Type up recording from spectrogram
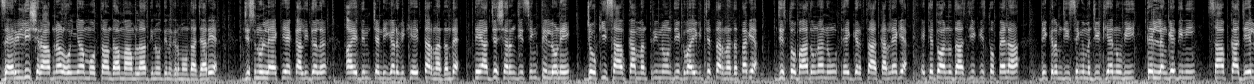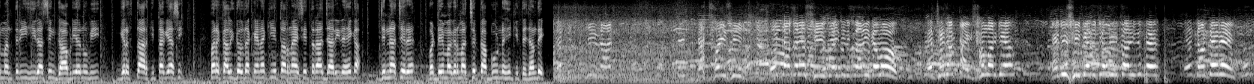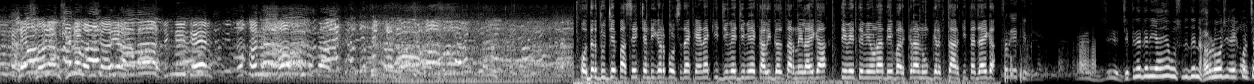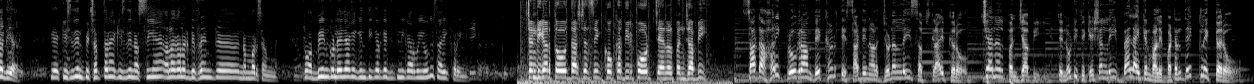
ਜ਼ਹਿਰੀਲੀ ਸ਼ਰਾਬ ਨਾਲ ਹੋਈਆਂ ਮੌਤਾਂ ਦਾ ਮਾਮਲਾ ਦਿਨੋ ਦਿਨ ਗਰਮਾਉਂਦਾ ਜਾ ਰਿਹਾ ਜਿਸ ਨੂੰ ਲੈ ਕੇ ਅਕਾਲੀ ਦਲ ਆਏ ਦਿਨ ਚੰਡੀਗੜ੍ਹ ਵਿਖੇ ਧਰਨਾ ਦਿੰਦਾ ਤੇ ਅੱਜ ਸ਼ਰਨਜੀਤ ਸਿੰਘ ਢਿੱਲੋਂ ਨੇ, ਜੋ ਕਿ ਸਾਬਕਾ ਮੰਤਰੀ ਨੇ ਦੀ ਅਗਵਾਈ ਵਿੱਚ ਧਰਨਾ ਦਿੱਤਾ ਗਿਆ, ਜਿਸ ਤੋਂ ਬਾਅਦ ਉਹਨਾਂ ਨੂੰ ਉੱਥੇ ਗ੍ਰਿਫਤਾਰ ਕਰ ਲਿਆ ਗਿਆ। ਇੱਥੇ ਤੁਹਾਨੂੰ ਦੱਸ ਦਈਏ ਕਿ ਇਸ ਤੋਂ ਪਹਿਲਾਂ ਵਿਕਰਮਜੀਤ ਸਿੰਘ ਮਜੀਠੀਆ ਨੂੰ ਵੀ ਤੇ ਲੰਗੇ ਦਿਨੀ ਸਾਬਕਾ ਜੇਲ੍ਹ ਮੰਤਰੀ ਹੀਰਾ ਸਿੰਘ ਗਾਬੜੀਆ ਨੂੰ ਵੀ ਗ੍ਰਿਫਤਾਰ ਕੀਤਾ ਗਿਆ ਸੀ। ਪਰ ਅਕਾਲੀ ਦਲ ਦਾ ਕਹਿਣਾ ਕਿ ਇਹ ਧਰਨਾ ਇਸੇ ਤਰ੍ਹਾਂ ਜਾਰੀ ਰਹੇਗਾ ਜਿੰਨਾ ਚਿਰ ਵੱਡੇ ਮਗਰਮੱਛ ਕਾਬੂ ਨਹੀਂ ਕੀਤੇ ਜਾਂਦੇ। ਜੀ ਰਾਜ ਡੈਥ ਹੋਈ ਸੀ। ਉਹ ਜਾ ਕੇ ਸੀਬੀਆਈ ਦੀ ਨਿਕਾਲੀ ਦਵੋ। ਇੱਥੇ ਦਾ 250 ਮਰ ਗਿਆ। ਕਹਿੰਦੀ ਸੀਬੀਆਈ ਦੀ ਕਿਉਂ ਨਹੀਂ ਨਿਕਾਲੀ ਦਿੰਦੇ? ਇਹ ਡਰਦੇ ਨੇ। ਇਹ ਸਾਰਾ ਉਸਨੇ ਵੱਲ ਜਾ ਰਿਹਾ। ਜਿੰਨੀ ਦੇਰ ਲੋਕਾਂ ਨੂੰ ਉਧਰ ਦੂਜੇ ਪਾਸੇ ਚੰਡੀਗੜ੍ਹ ਪੁਲਿਸ ਦਾ ਕਹਿਣਾ ਹੈ ਕਿ ਜਿਵੇਂ ਜਿਵੇਂ ਅਕਾਲੀ ਦਲ ਧਰਨੇ ਲਾਏਗਾ ਤਿਵੇਂ ਤਿਵੇਂ ਉਹਨਾਂ ਦੇ ਵਰਕਰਾਂ ਨੂੰ ਗ੍ਰਿਫਤਾਰ ਕੀਤਾ ਜਾਏਗਾ सर एक जि- जितने दिन ये आए हैं उस दिन हर रोज एक पर्चा दिया है कि किसी दिन पिछहत्तर है किसी दिन अस्सी हैं अलग अलग डिफरेंट नंबर हैं उनमें तो अब भी इनको ले जाके गिनती करके जितनी कार्रवाई होगी सारी करेंगे ਚੰਡੀਗੜ੍ਹ ਤੋਂ ਦਰਸ਼ਨ ਸਿੰਘ ਖੋਖਰ ਦੀ ਰਿਪੋਰਟ ਚੈਨਲ ਪੰਜਾਬੀ ਸਾਡਾ ਹਰ ਇੱਕ ਪ੍ਰੋਗਰਾਮ ਵੇਖਣ ਤੇ ਸਾਡੇ ਨਾਲ ਜੁੜਨ ਲਈ ਸਬਸਕ੍ਰਾਈਬ ਕਰੋ ਚੈਨਲ ਪੰਜਾਬੀ ਤੇ ਨੋਟੀਫਿਕੇਸ਼ਨ ਲਈ ਬੈਲ ਆਈਕਨ ਵਾਲੇ ਬਟਨ ਤੇ ਕਲਿੱਕ ਕਰੋ।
